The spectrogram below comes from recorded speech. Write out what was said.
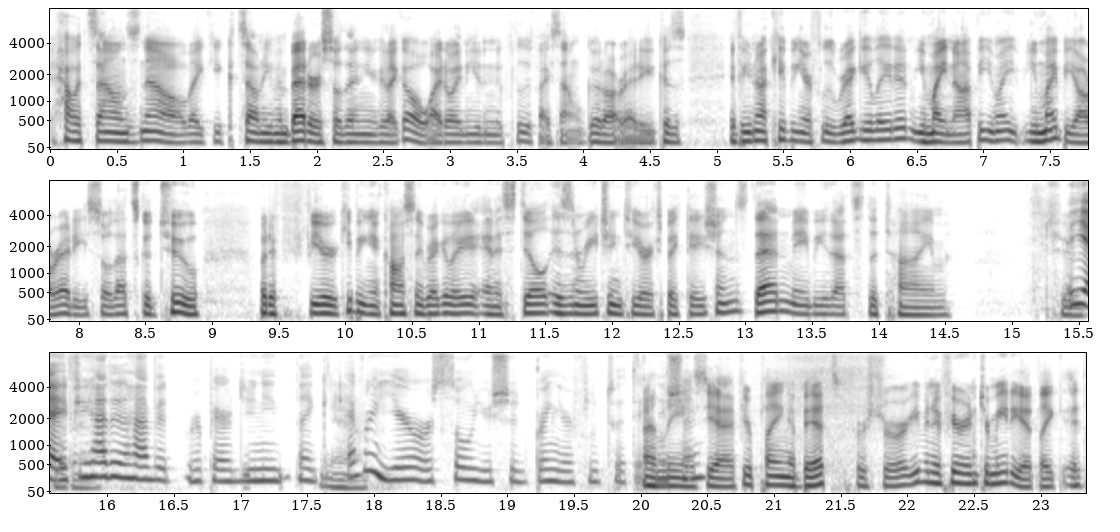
how it sounds now. Like, you could sound even better. So then you're like, oh, why do I need a new flute if I sound good already? Because if you're not keeping your flute regulated, you might not be. You might you might be already. So that's good too. But if you're keeping it constantly regulated and it still isn't reaching to your expectations, then maybe that's the time. Yeah, if you had to have it repaired, you need like Yeah. every year or so you should bring your flute to a technician. At least, yeah. If you're playing a bit, for sure. Even if you're intermediate, like it,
